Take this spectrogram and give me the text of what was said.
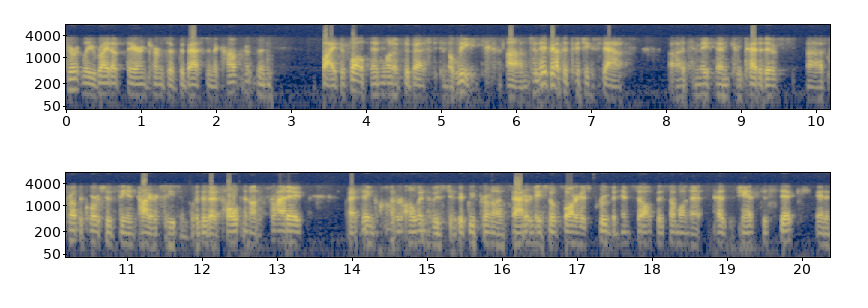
certainly right up there in terms of the best in the conference and by default then one of the best in the league. Um, so they've got the pitching staff uh, to make them competitive uh, throughout the course of the entire season, whether that's Holton on a Friday. I think Hunter Owen, who is typically thrown on Saturday so far, has proven himself as someone that has a chance to stick in an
